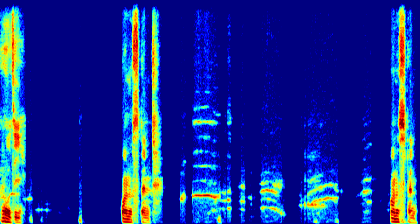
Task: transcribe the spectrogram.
রোজি কনস্ট্যান্ট কনস্ট্যান্ট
